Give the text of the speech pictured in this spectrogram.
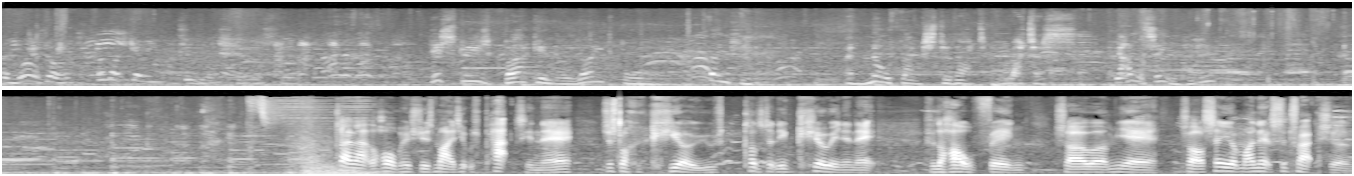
And well done for not getting too much History's back in the right order. Thank you. And no thanks to that Rattus. You haven't seen him, have you? Came out the Horrible Histories maze, it was packed in there, just like a queue. You was constantly queuing in it for the whole thing. So um, yeah, so I'll see you at my next attraction.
